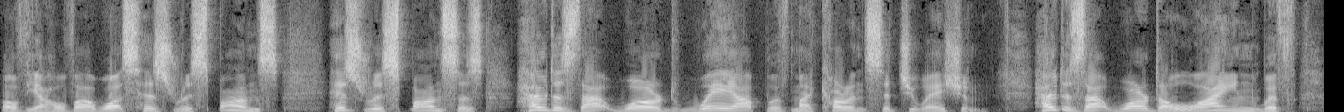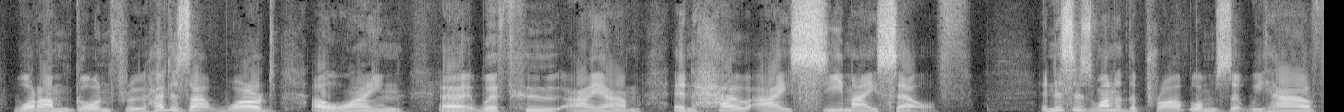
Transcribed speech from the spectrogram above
of Yahovah. What's his response? His response is, How does that word weigh up with my current situation? How does that word align with what I'm going through? How does that word align uh, with who I am and how I see myself? And this is one of the problems that we have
